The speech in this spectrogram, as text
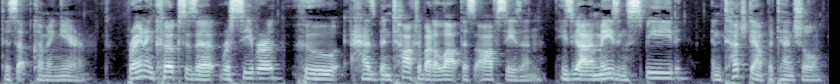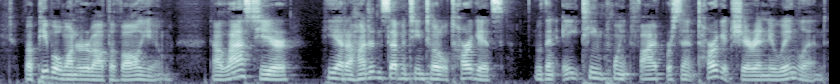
this upcoming year. Brandin Cooks is a receiver who has been talked about a lot this offseason. He's got amazing speed and touchdown potential, but people wonder about the volume. Now, last year, he had 117 total targets with an 18.5% target share in New England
